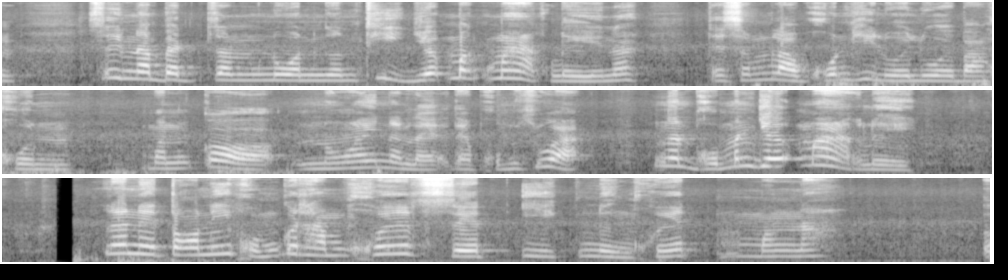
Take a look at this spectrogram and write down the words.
325,000 ซึ่งนับเป็นจำนวนเงินที่เยอะมากๆเลยนะ แต่สำหรับคนที่รวยๆ บางคน มันก็น้อยนั่นแหละ แต่ผมคิดว่าเงินผมมันเยอะมากเลย และในตอนนี้ผมก็ทำเควสเสร็จอีกหนึ่งเควสมั้งนะ เอ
